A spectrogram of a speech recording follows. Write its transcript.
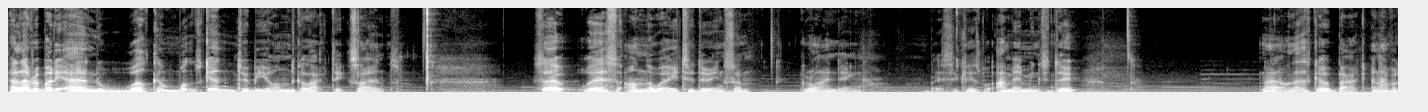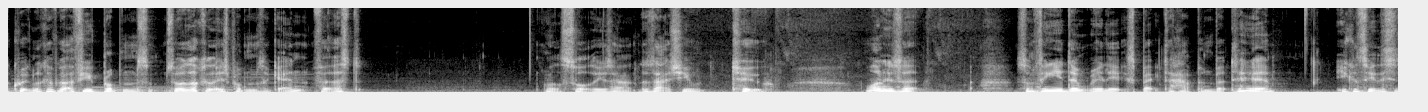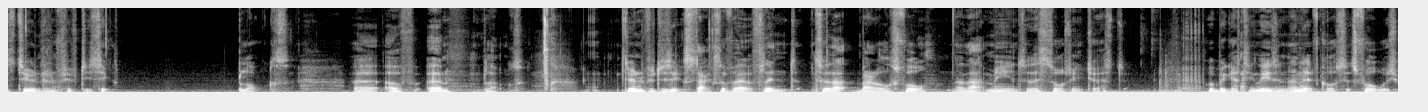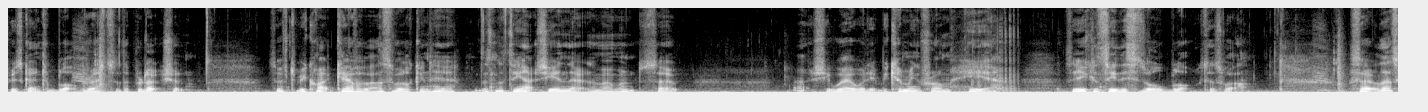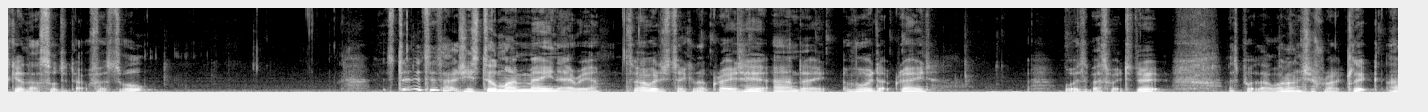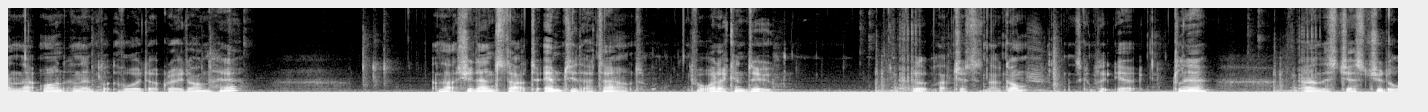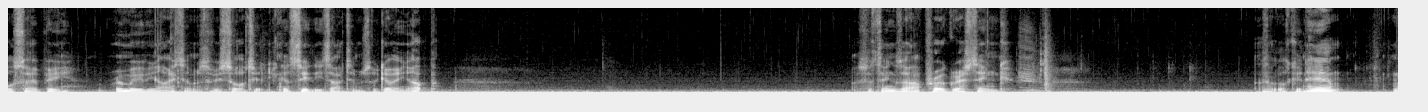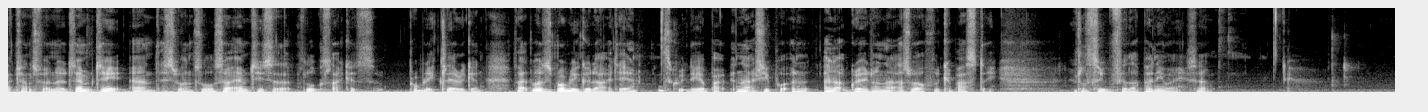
Hello, everybody, and welcome once again to Beyond Galactic Science. So, we're on the way to doing some grinding, basically, is what I'm aiming to do. Now, let's go back and have a quick look. I've got a few problems. So, we'll look at these problems again first. We'll sort these out. There's actually two. One is that something you don't really expect to happen, but here you can see this is 256 blocks uh, of um, blocks. 256 stacks of uh, flint. So that barrel's full. Now that means this sorting chest will be getting these in, and of course it's full, which is going to block the rest of the production. So we have to be quite careful about this. If we look in here, there's nothing actually in there at the moment. So actually, where would it be coming from? Here. So you can see this is all blocked as well. So let's get that sorted out first of all it is actually still my main area. So I will just take an upgrade here and a void upgrade. Always the best way to do it. Let's put that one on, just right click, and that one, and then put the void upgrade on here. And that should then start to empty that out. But what I can do, look, that chest is now gone. It's completely uh, clear. And this chest should also be removing items. If we sort it, you can see these items are going up. So things are progressing. Let's have a look in here. That transfer node's empty, and this one's also empty, so that looks like it's probably clear again. In fact, was probably a good idea. Let's quickly go back and actually put an, an upgrade on that as well for capacity. It'll soon fill up anyway, so...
